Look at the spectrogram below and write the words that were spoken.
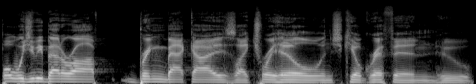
but would you be better off bringing back guys like Troy Hill and Shaquill Griffin who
